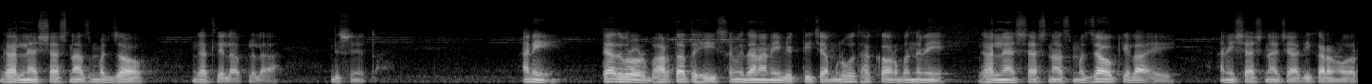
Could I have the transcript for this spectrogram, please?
घालण्यास शासनास मज्जाव घातलेला आपल्याला दिसून येतो. आणि त्याचबरोबर भारतातही संविधानाने व्यक्तीच्या मूलभूत हक्कावर बंधने घालण्यास शासनास मज्जाव केला आहे आणि शासनाच्या अधिकारांवर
